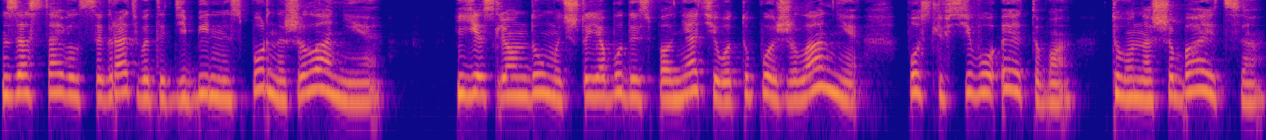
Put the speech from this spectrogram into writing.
заставил сыграть в этот дебильный спор на желание. Если он думает, что я буду исполнять его тупое желание после всего этого, то он ошибается.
